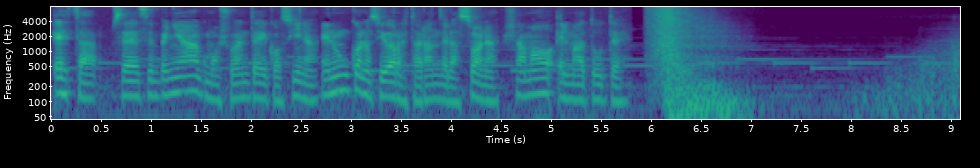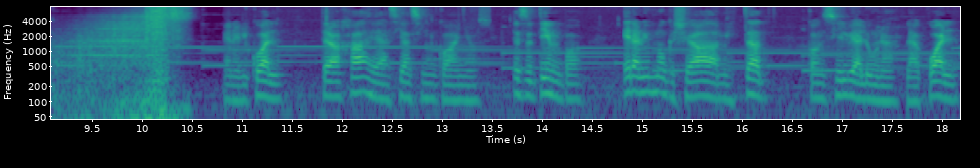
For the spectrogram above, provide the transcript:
Esta se desempeñaba como ayudante de cocina en un conocido restaurante de la zona llamado El Matute. En el cual trabajaba desde hacía 5 años. Ese tiempo era el mismo que llevaba de amistad con Silvia Luna, la cual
